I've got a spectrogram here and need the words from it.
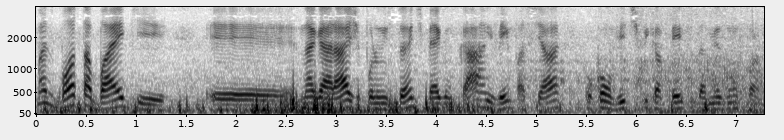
Mas bota a bike é, na garagem por um instante, pega um carro e vem passear, o convite fica feito da mesma forma.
